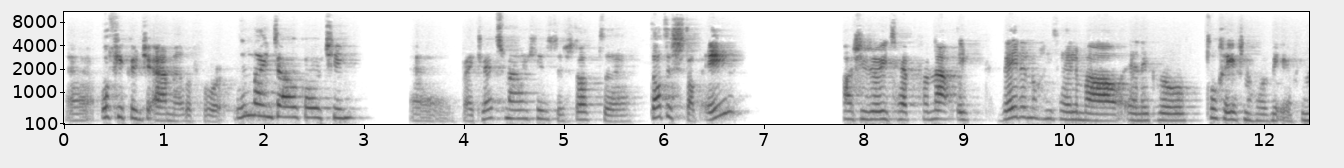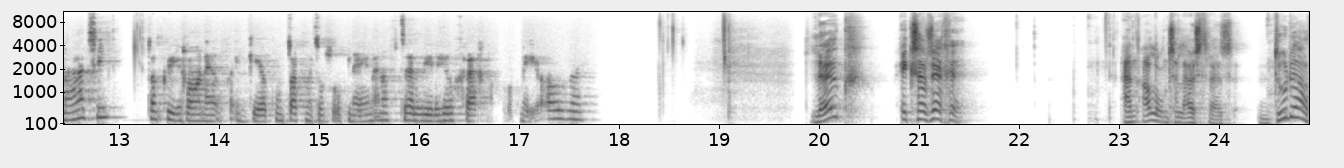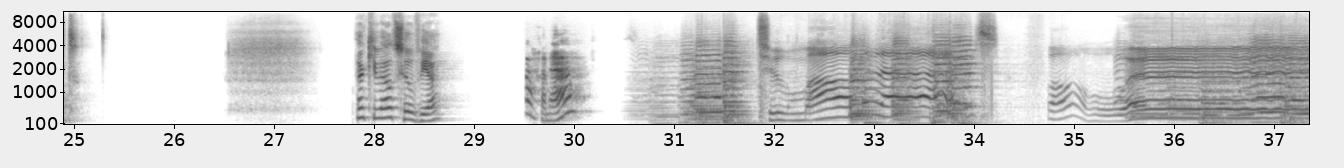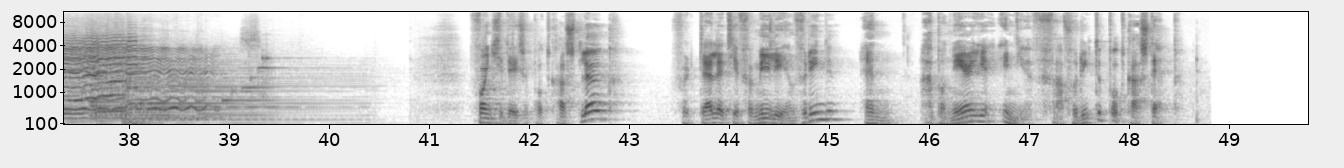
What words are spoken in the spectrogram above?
Uh, of je kunt je aanmelden voor online taalcoaching bij kletsmaatjes. Dus dat, dat is stap 1. Als je zoiets hebt van, nou, ik weet het nog niet helemaal en ik wil toch eerst nog wat meer informatie. Dan kun je gewoon een keer contact met ons opnemen en dan vertellen we je er heel graag nog wat meer over. Leuk. Ik zou zeggen, aan al onze luisteraars, doe dat. Dankjewel, Sylvia. Graag gedaan. Too marvelous for words. Vond je deze podcast leuk? Vertel het je familie en vrienden en abonneer je in je favoriete podcast-app.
